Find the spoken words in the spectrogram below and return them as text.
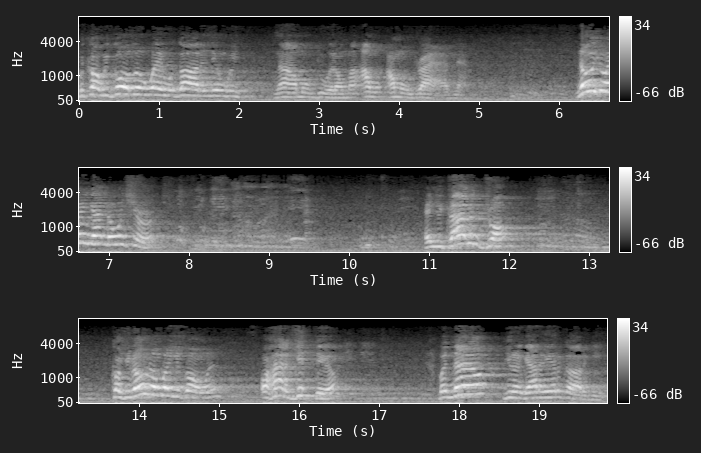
Because we go a little way with God and then we, nah, I'm to do it on my, I'm, I'm to drive now. No, you ain't got no insurance and you're driving drunk because you don't know where you're going or how to get there. But now you done got ahead of God again.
